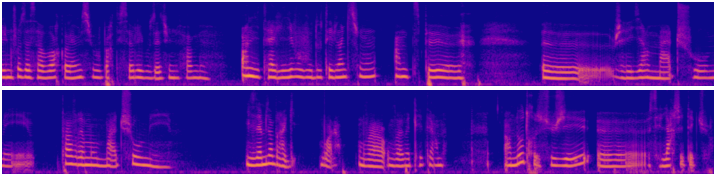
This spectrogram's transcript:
une chose à savoir quand même si vous partez seul et que vous êtes une femme en Italie. Vous vous doutez bien qu'ils sont un petit peu. J'allais dire macho, mais pas vraiment macho, mais ils aiment bien draguer. Voilà, on va, on va mettre les termes. Un autre sujet, euh, c'est l'architecture.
